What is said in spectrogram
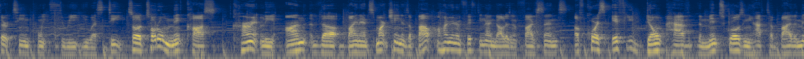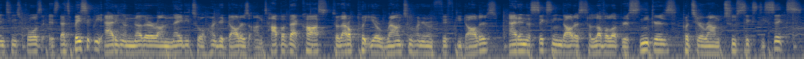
13.3 USD. So a total mint cost currently on the Binance Smart Chain is about $159.05. Of course, if you don't have the mint scrolls and you have to buy the minting scrolls, that's basically adding another around 90 to $100 on top of that cost. So that'll put you around $250. Add in the $16 to level up your sneakers, puts you around 266.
